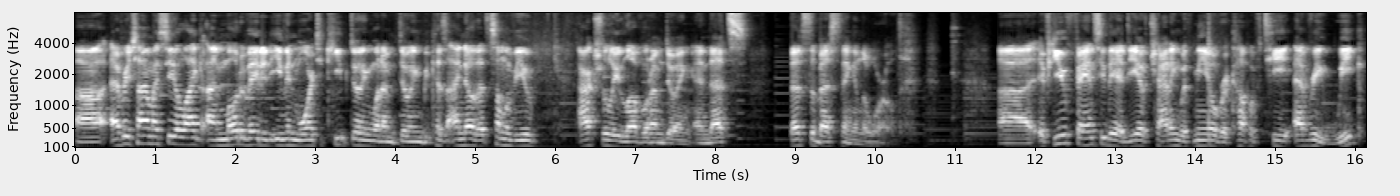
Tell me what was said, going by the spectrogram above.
Uh, every time I see a like, I'm motivated even more to keep doing what I'm doing because I know that some of you actually love what I'm doing, and that's that's the best thing in the world. Uh, if you fancy the idea of chatting with me over a cup of tea every week,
